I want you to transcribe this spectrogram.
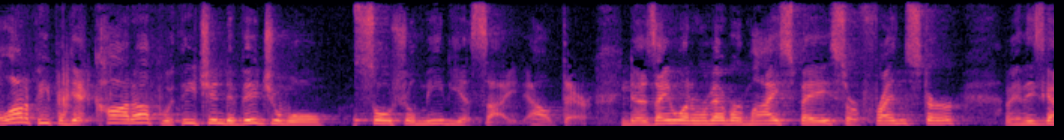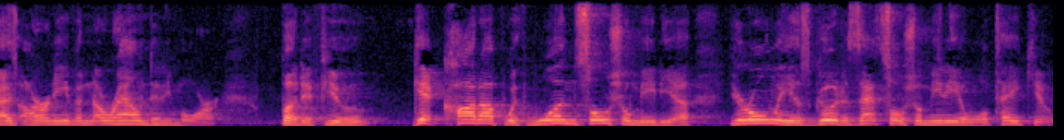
A lot of people get caught up with each individual social media site out there. Does anyone remember MySpace or Friendster? I mean, these guys aren't even around anymore. But if you get caught up with one social media, you're only as good as that social media will take you.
